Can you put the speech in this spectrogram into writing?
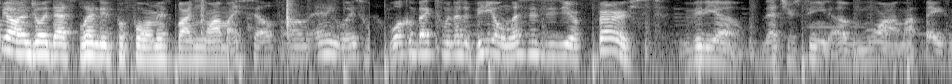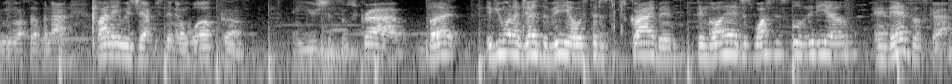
Hope y'all enjoyed that splendid performance by moi myself. Um, anyways, welcome back to another video. Unless this is your first video that you've seen of moi, my face, me, myself, and I. My name is Jefferson, and welcome. And you should subscribe. But if you want to judge the video instead of subscribing, then go ahead, and just watch this full video and then subscribe.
